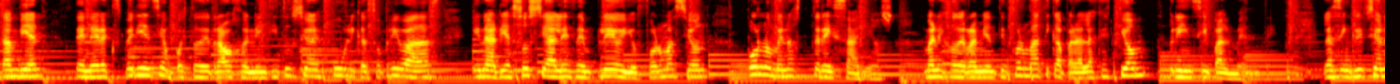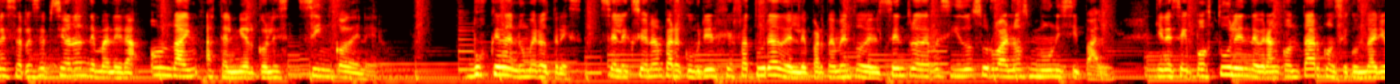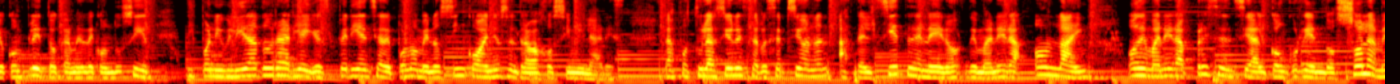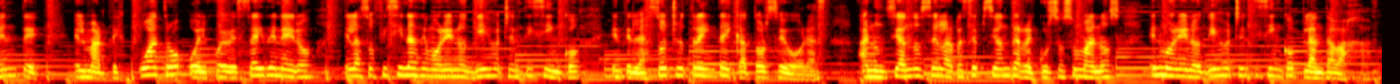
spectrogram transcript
También tener experiencia en puestos de trabajo en instituciones públicas o privadas en áreas sociales de empleo y o formación por lo menos 3 años. Manejo de herramienta informática para la gestión principalmente. Las inscripciones se recepcionan de manera online hasta el miércoles 5 de enero. Búsqueda número 3. Seleccionan para cubrir jefatura del Departamento del Centro de Residuos Urbanos Municipal. Quienes se postulen deberán contar con secundario completo, carnet de conducir, disponibilidad horaria y experiencia de por lo menos 5 años en trabajos similares. Las postulaciones se recepcionan hasta el 7 de enero de manera online o de manera presencial concurriendo solamente el martes 4 o el jueves 6 de enero en las oficinas de Moreno 1085 entre las 8.30 y 14 horas, anunciándose en la recepción de recursos humanos en Moreno 1085 planta baja.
